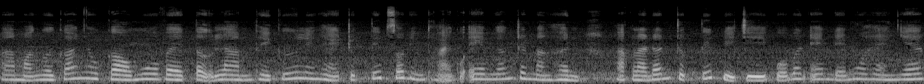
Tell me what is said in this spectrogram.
à, mọi người có nhu cầu mua về tự làm thì cứ liên hệ trực tiếp số điện thoại của em gắn trên màn hình hoặc là đến trực tiếp địa chỉ của bên em để mua hàng nha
